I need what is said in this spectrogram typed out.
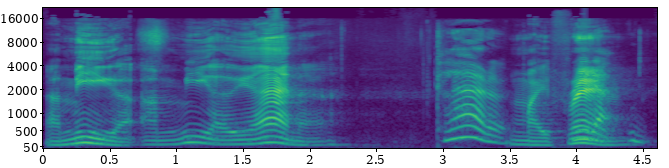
Amiga, amiga Diana. Claro. My friend. Mira,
